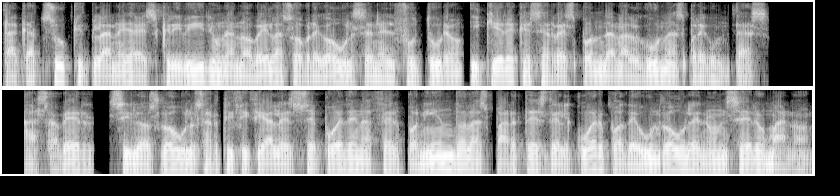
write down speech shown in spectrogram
Takatsuki planea escribir una novela sobre Ghouls en el futuro y quiere que se respondan algunas preguntas. A saber, si los ghouls artificiales se pueden hacer poniendo las partes del cuerpo de un ghoul en un ser humano.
